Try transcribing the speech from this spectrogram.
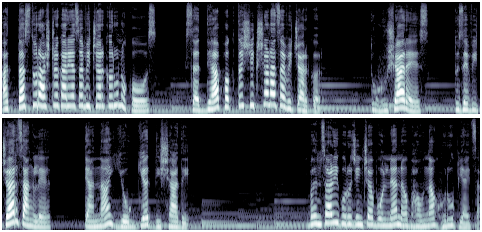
आत्ताच तू राष्ट्रकार्याचा विचार करू नकोस. सध्या फक्त शिक्षणाचा विचार कर. तू हुशार आहेस तुझे विचार चांगले आहेत. त्यांना योग्य दिशा दे. भन्साळी गुरुजींच्या बोलण्यानं भावना हुरूप यायचा.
